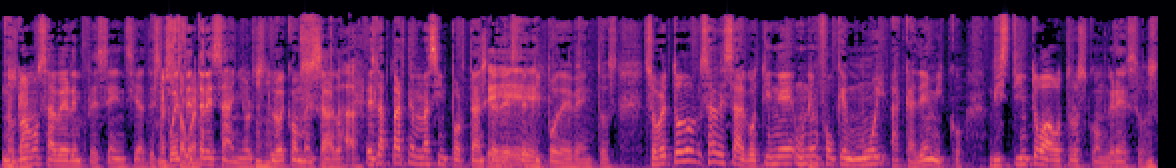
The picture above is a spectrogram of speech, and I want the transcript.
nos vamos a ver en presencia. Después de bueno. tres años, lo comentado, Ah. es la parte más importante Sí. de este tipo de eventos. Sobre todo, ¿sabes algo? Tiene un enfoque muy académico, distinto a otros congresos.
